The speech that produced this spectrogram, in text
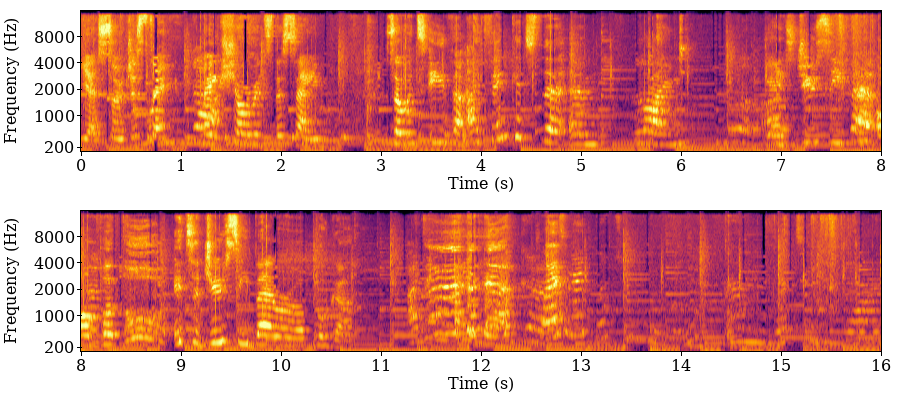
Yeah, so just make, make sure it's the same. So it's either, I think it's the um, lime. Yeah, it's juicy pear or bug. Oh, it's a juicy bear or a booger. I don't know. Let's make the what's this one?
